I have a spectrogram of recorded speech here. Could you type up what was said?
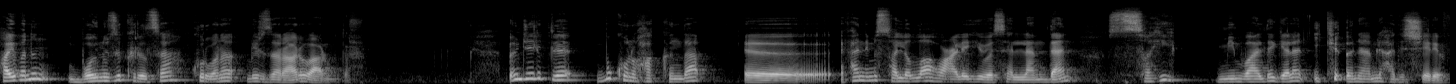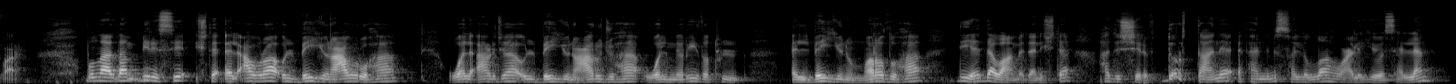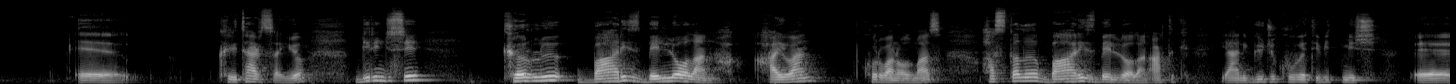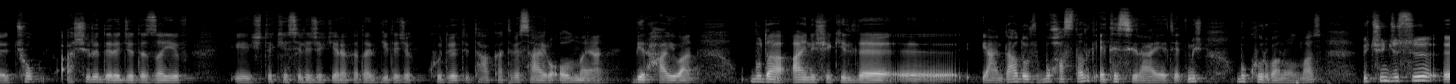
Hayvanın boynuzu kırılsa kurbana bir zararı var mıdır? Öncelikle bu konu hakkında e, Efendimiz sallallahu aleyhi ve sellem'den sahih minvalde gelen iki önemli hadis-i şerif var. Bunlardan birisi işte el avra'ul beyyun avruha vel arca'ul beyyun arcuha vel meridatul el beyyun maraduha diye devam eden işte hadis-i şerif. Dört tane Efendimiz sallallahu aleyhi ve sellem e, kriter sayıyor. Birincisi körlüğü bariz belli olan ha- hayvan kurban olmaz. Hastalığı bariz belli olan artık yani gücü kuvveti bitmiş, e, çok aşırı derecede zayıf, e, işte kesilecek yere kadar gidecek kudreti, takati vesaire olmayan bir hayvan. Bu da aynı şekilde e, yani daha doğrusu bu hastalık ete sirayet etmiş. Bu kurban olmaz. Üçüncüsü e,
